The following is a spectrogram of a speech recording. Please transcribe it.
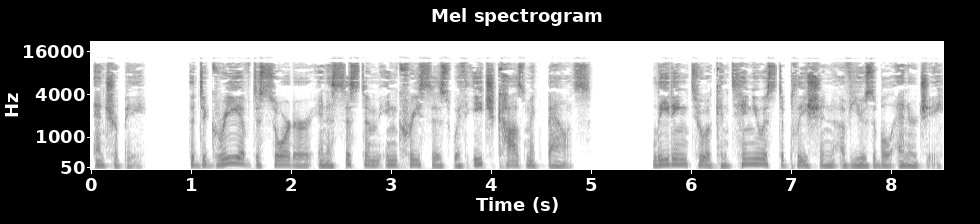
entropy. The degree of disorder in a system increases with each cosmic bounce, leading to a continuous depletion of usable energy.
